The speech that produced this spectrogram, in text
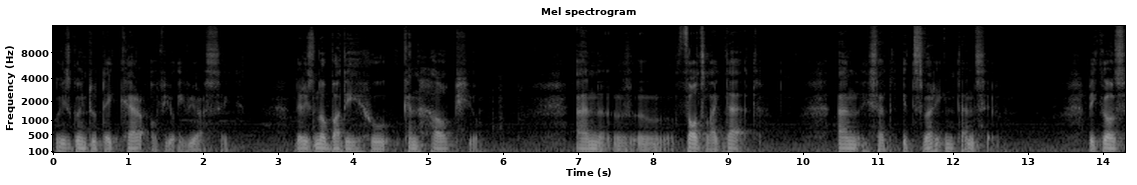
Who is going to take care of you if you are sick? There is nobody who can help you. And uh, thoughts like that. And he said it's very intensive. Because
